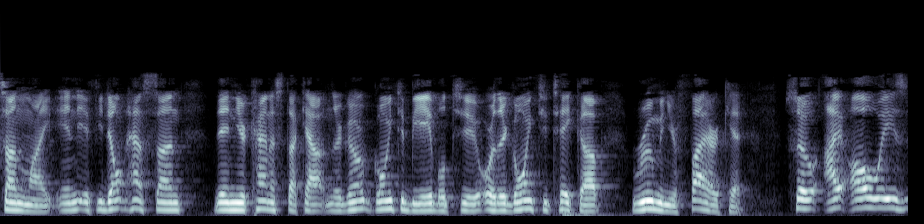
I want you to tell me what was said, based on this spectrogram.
sunlight. And if you don't have sun, then you're kind of stuck out, and they're go- going to be able to, or they're going to take up room in your fire kit. So I always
